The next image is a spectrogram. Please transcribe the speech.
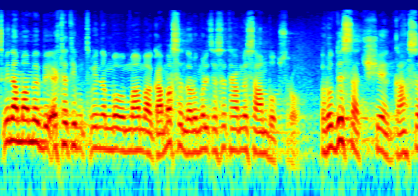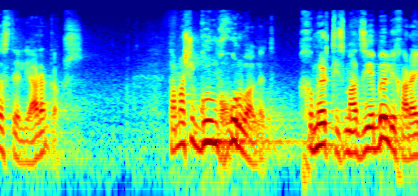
წმინდა მამები, ერთ-ერთი წმინდა მამა გამახსენდა, რომელიც ესეთ რამეს ამბობს, რომ როდესაც შენ განსასწრელი არ აგაქვს, და მაშინ გულმხურვალეთ ღმერთის მაძიებელი ხარ, აი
